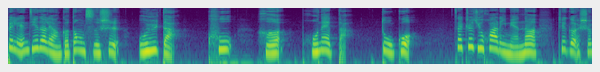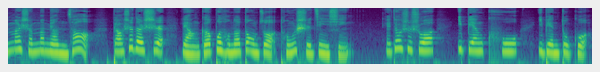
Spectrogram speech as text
被连接的两个动词是 Wirda、哭和 Poneta 度过。在这句话里面呢，这个什么什么秒走表示的是两个不同的动作同时进行，也就是说一边哭一边度过。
